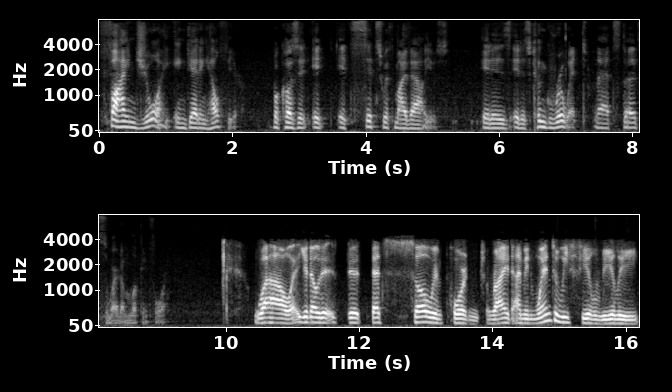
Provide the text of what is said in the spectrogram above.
find joy in getting healthier because it it it sits with my values. It is it is congruent. That's that's the word I'm looking for. Wow, you know th- th- that's so important, right? I mean, when do we feel really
